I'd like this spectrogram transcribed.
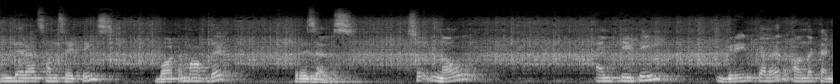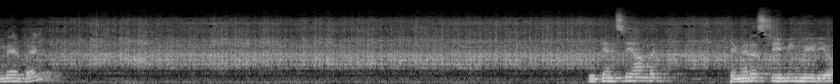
and there are some settings. Bottom of that, results. So now, I am keeping green color on the conveyor belt. You can see on the camera streaming video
